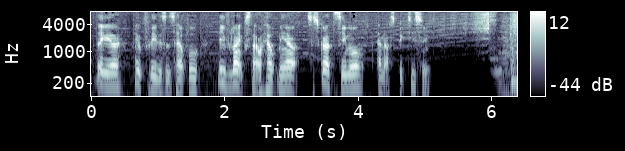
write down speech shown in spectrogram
But there you go, hopefully this is helpful. Leave likes, that will help me out, subscribe to see more, and I'll speak to you soon.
